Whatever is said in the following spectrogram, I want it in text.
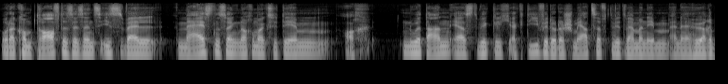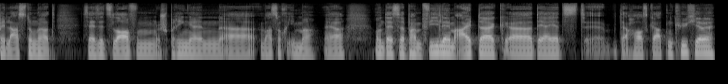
oder kommt drauf, dass es eins ist, weil meistens so ein Knochenmarksedem auch nur dann erst wirklich aktiv wird oder schmerzhaft wird, wenn man eben eine höhere Belastung hat. Sei es jetzt Laufen, Springen, äh, was auch immer. Ja. Und deshalb haben viele im Alltag, äh, der jetzt äh, der Hausgarten-Küche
